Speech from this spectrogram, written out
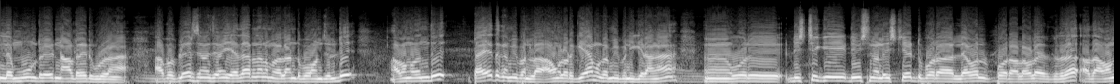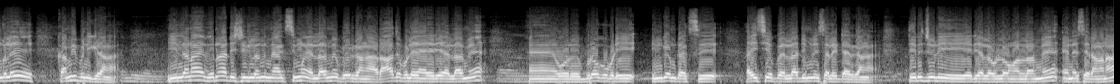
இல்லை மூணு ரைடு நாலு ரைடு கொடுக்குறாங்க. அப்போ பிளேயர்ஸ் என்ன செய்வாங்க எதாக இருந்தாலும் நம்ம விளாண்டு போவோம்னு சொல்லிட்டு அவங்க வந்து டயத்தை கம்மி பண்ணல. அவங்களோட கேமை கம்மி பண்ணிக்கிறாங்க. ஒரு டிஸ்ட்ரிக்கு டிவிஷனல் ஸ்டேட் போகிற லெவல் போகிற அளவில் இருக்கிறத அதை அவங்களே கம்மி பண்ணிக்கிறாங்க. இல்லைனா விருநா டிஸ்ட்ரிக்ட்லேருந்து மேக்ஸிமம் எல்லாமே போயிருக்காங்க. ராஜபாளையம் ஏரியா எல்லாமே ஒரு புரோக்கபடி இன்கம் டேக்ஸு ஐசிஎஃப் எல்லா டீம்லேயும் செலக்ட் ஆயிருக்காங்க. திருச்சுழி ஏரியாவில் உள்ளவங்க எல்லாமே என்ன செய்கிறாங்கன்னா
